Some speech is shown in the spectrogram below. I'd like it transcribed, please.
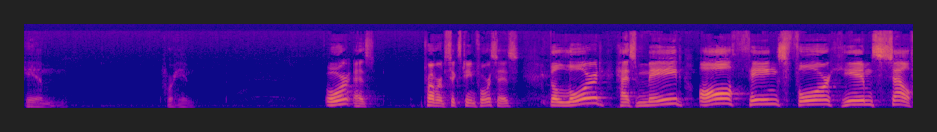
him. For him. Or, as Proverbs 16:4 says, the Lord has made all things for himself.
